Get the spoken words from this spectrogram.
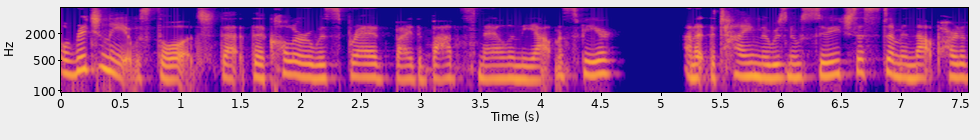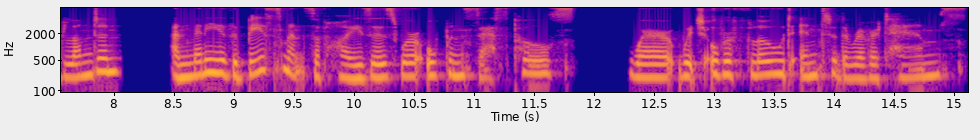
Originally, it was thought that the cholera was spread by the bad smell in the atmosphere, and at the time there was no sewage system in that part of London, and many of the basements of houses were open cesspools, where, which overflowed into the River Thames.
